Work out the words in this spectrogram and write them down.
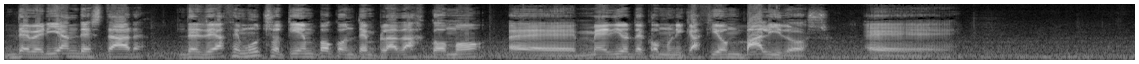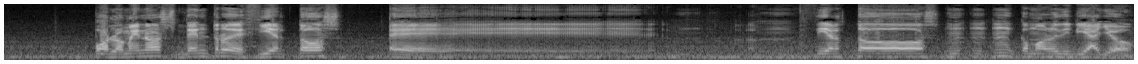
deberían de estar desde hace mucho tiempo contempladas como eh, medios de comunicación válidos, eh, por lo menos dentro de ciertos eh, ciertos, mm, mm, mm, ¿cómo lo diría yo?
